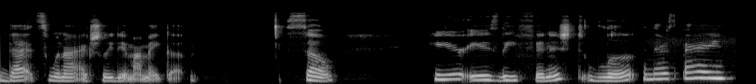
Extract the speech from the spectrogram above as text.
that's when I actually did my makeup. So here is the finished look. And there's Bay.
